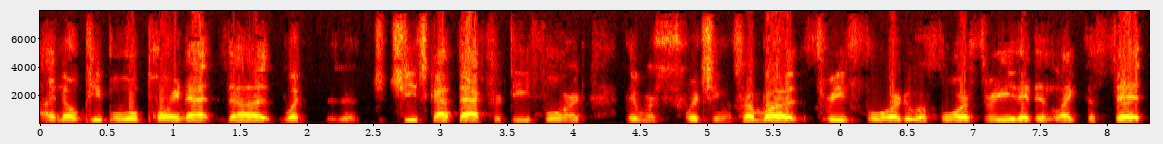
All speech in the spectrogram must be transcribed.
I know people will point at the what the Chiefs got back for Dee Ford. They were switching from a three-four to a four-three. They didn't like the fit.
